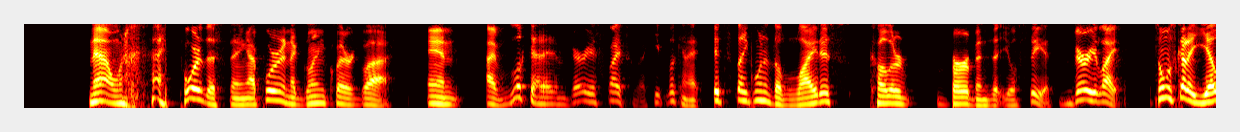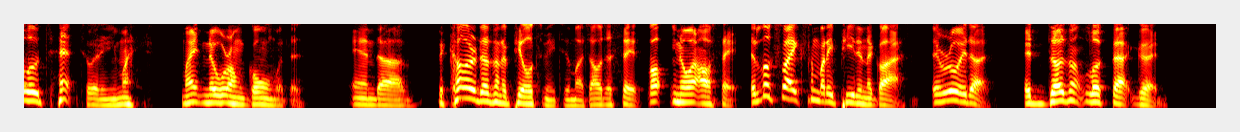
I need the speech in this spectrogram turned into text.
Now, when I pour this thing, I pour it in a Glencairn glass. And I've looked at it in various lights because I keep looking at it. It's like one of the lightest colored bourbons that you'll see. It's very light. It's almost got a yellow tint to it, and you might might know where I'm going with this. And uh, the color doesn't appeal to me too much. I'll just say it. Well, you know what? I'll say it. It looks like somebody peed in a glass. It really does. It doesn't look that good.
